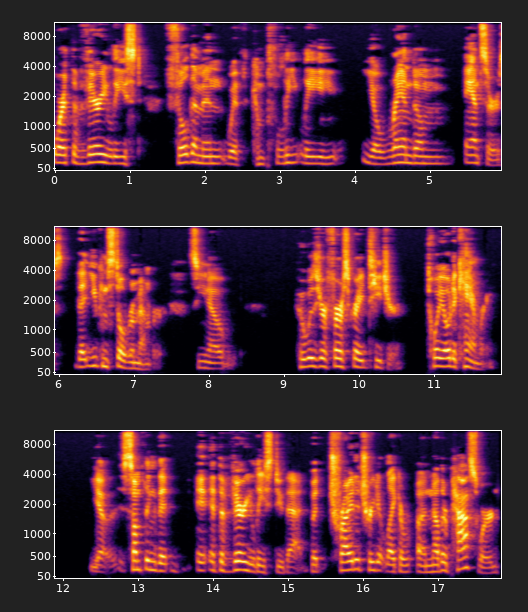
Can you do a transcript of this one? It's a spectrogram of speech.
or at the very least, fill them in with completely, you know, random answers that you can still remember. So, you know, who was your first grade teacher? Toyota Camry. Yeah, something that at the very least do that, but try to treat it like a, another password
